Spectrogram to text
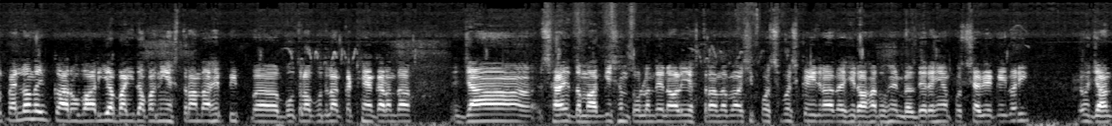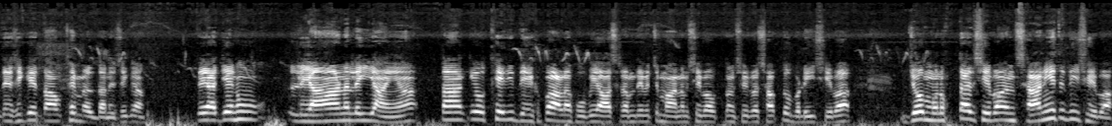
ਪਹਿਲਾਂ ਦਾ ਹੀ ਕਾਰੋਬਾਰੀ ਆ ਬਾਈ ਦਾ, ਪਤਾ ਨਹੀਂ ਇਸ ਤਰ੍ਹਾਂ ਦਾ ਇਹ ਪੀ- ਅਹ, ਬੋਤਲਾਂ ਬੋਤਲਾਂ ਇਕੱਠੀਆਂ ਕਰਨ ਦਾ, ਜਾਂ ਸ਼ਾਇਦ ਦਿਮਾਗੀ ਸੰਤੁਲਨ ਦੇ ਨਾਲ ਹੀ ਇਸ ਤਰ੍ਹਾਂ ਦਾ ਵਾ। ਅਸੀਂ ਪੁੱਛ ਪੁੱਛ ਕਈ ਤਰ੍ਹਾਂ ਦਾ ਅਸੀਂ ਰਾਹਾਂ ਰੂਹੇ ਮਿਲਦੇ ਰਹੇ ਹਾਂ, ਪੁੱਛਿਆ ਵੀ ਕਈ ਵਾਰੀ ਉਹ ਜਾਂਦੇ ਸੀਗੇ ਤਾਂ ਉੱਥੇ ਮਿਲਦਾ ਨਹੀਂ ਸੀਗਾ। ਤੇ ਅੱਜ ਇਹਨੂੰ ਲਿਆਉਣ ਲਈ ਆਏ ਆ ਤਾਂ ਕਿ ਉੱਥੇ ਦੀ ਦੇਖਭਾਲ ਹੋਵੇ, ਆਸ਼ਰਮ ਦੇ ਵਿੱਚ ਮਾਨਵ ਸੇਵਾ, ਉੱਤਮ ਸੇਵਾ, ਸਭ ਤੋਂ ਵੱਡੀ ਸੇਵਾ, ਜੋ ਮਨੁੱਖਤਾ ਦੀ ਸੇਵਾ, ਇਨਸਾਨੀਅਤ ਦੀ ਸੇਵਾ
